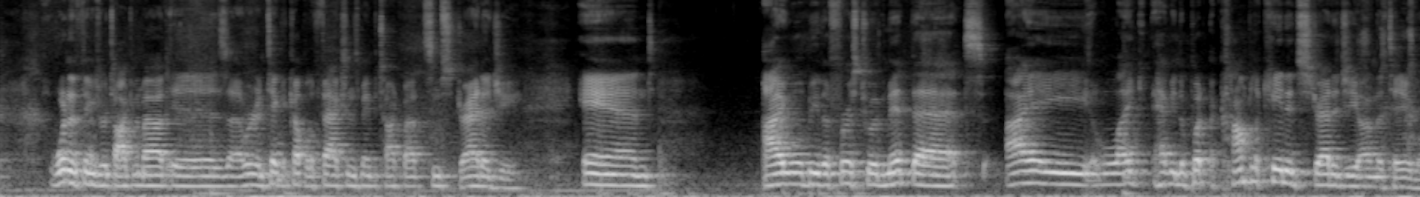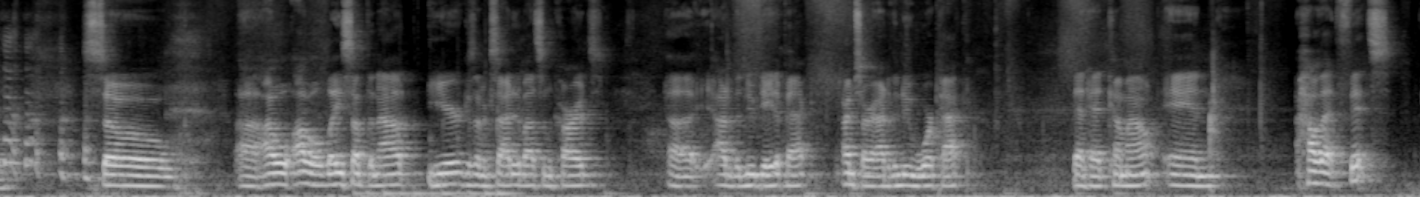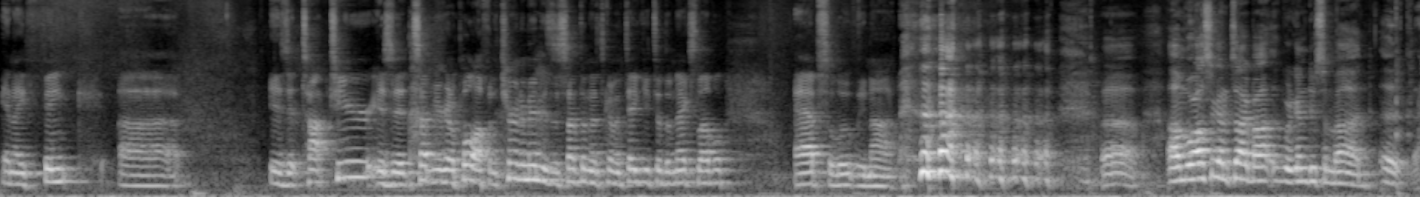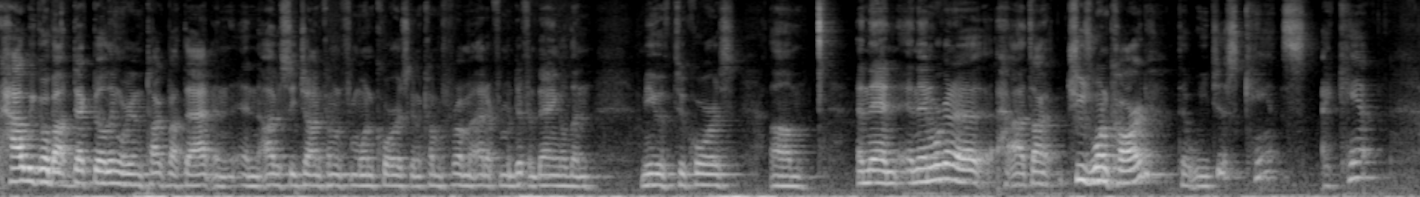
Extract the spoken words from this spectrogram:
one of the things we're talking about is uh, we're going to take a couple of factions, maybe talk about some strategy. And I will be the first to admit that I like having to put a complicated strategy on the table. so uh, I, will, I will lay something out here because I'm excited about some cards uh, out of the new data pack. I'm sorry, out of the new war pack that had come out and how that fits. And I think, uh, is it top tier? Is it something you're going to pull off in a tournament? Is it something that's going to take you to the next level? Absolutely not. uh, um, we're also going to talk about we're going to do some uh, uh, how we go about deck building. We're going to talk about that, and, and obviously John coming from one core is going to come from at it from a different angle than me with two cores. Um, and then and then we're going to uh, talk choose one card that we just can't. I can't.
